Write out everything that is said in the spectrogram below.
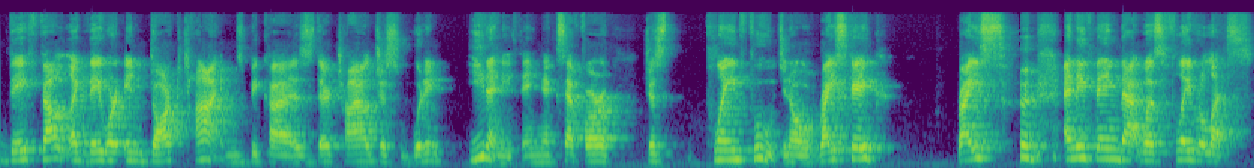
They felt like they were in dark times because their child just wouldn't eat anything except for just plain foods, you know, rice cake, rice, anything that was flavorless.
